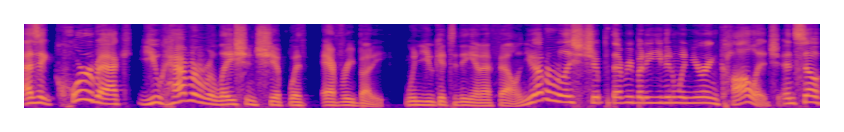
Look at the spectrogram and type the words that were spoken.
as a quarterback, you have a relationship with everybody when you get to the NFL and you have a relationship with everybody even when you're in college. And so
